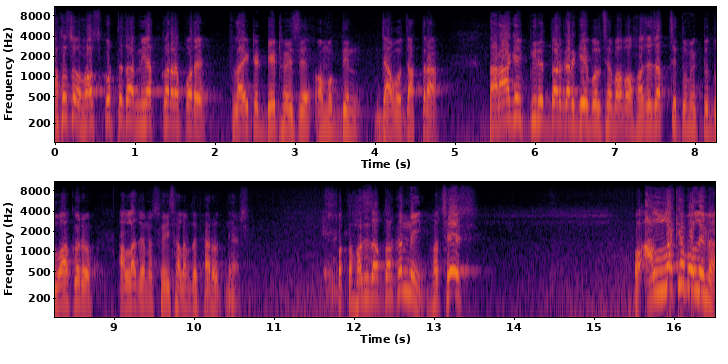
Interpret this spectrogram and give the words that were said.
অথচ হজ করতে তার নিয়াত করার পরে ফ্লাইটের ডেট হয়েছে, অমুক দিন যাব যাত্রা। তার আগে পীরের দরকার গিয়ে বলছে, বাবা, হজে যাচ্ছি, তুমি একটু দোয়া করো, আল্লাহ যেন সহি সালামতে ফেরত নিয়ে আসে। ও তো হজে যাওয়ার দরকার নেই, হজ শেষ। ও আল্লাহকে বলে না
